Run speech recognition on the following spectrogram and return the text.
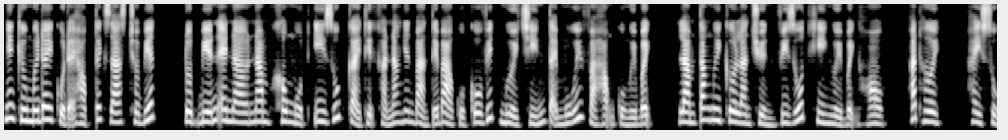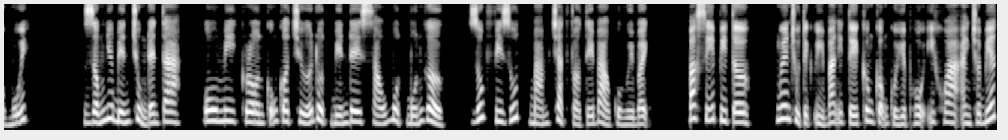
Nghiên cứu mới đây của Đại học Texas cho biết, đột biến N501Y giúp cải thiện khả năng nhân bản tế bào của COVID-19 tại mũi và họng của người bệnh, làm tăng nguy cơ lan truyền virus khi người bệnh ho, hắt hơi hay sổ mũi. Giống như biến chủng Delta, Omicron cũng có chứa đột biến D614G, giúp virus bám chặt vào tế bào của người bệnh. Bác sĩ Peter, nguyên chủ tịch Ủy ban Y tế Công cộng của Hiệp hội Y khoa Anh cho biết,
